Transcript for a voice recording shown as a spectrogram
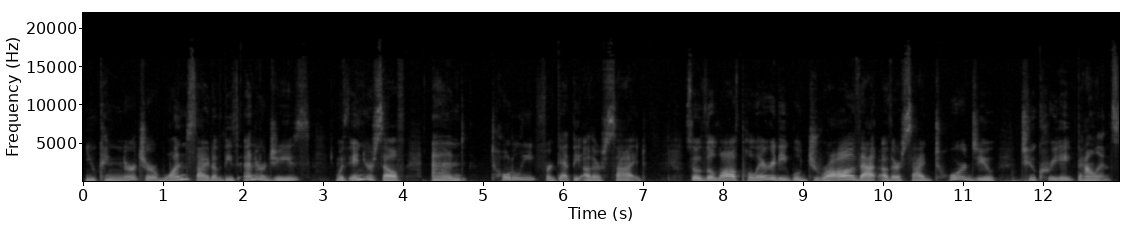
you can nurture one side of these energies within yourself and totally forget the other side. So the law of polarity will draw that other side towards you to create balance.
